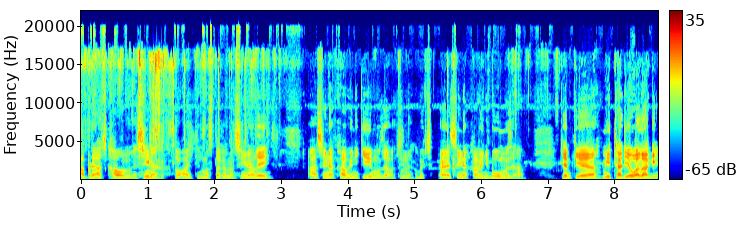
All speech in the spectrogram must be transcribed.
આપણે આજ ખાવાનું છે સીણા તો અહીંથી મસ્ત કાના સીણા લઈ આ સીણા ખાવાની કેવી મજા આવે તમને ખબર છે? આ સીણા ખાવાની બહુ મજા આવે. કેમ કે મીઠા દેવા લાગે.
